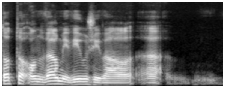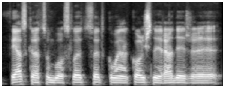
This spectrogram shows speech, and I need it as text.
toto on veľmi využíval viackrát som bol svetkom aj na koaličnej rade, že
